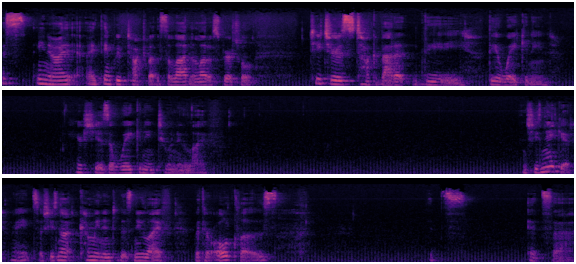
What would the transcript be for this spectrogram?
This, you know, I, I think we've talked about this a lot, and a lot of spiritual teachers talk about it the the awakening. Here she is awakening to a new life. And she's naked, right? So she's not coming into this new life with her old clothes. it's it's uh,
